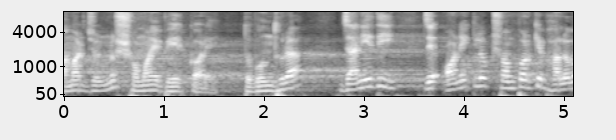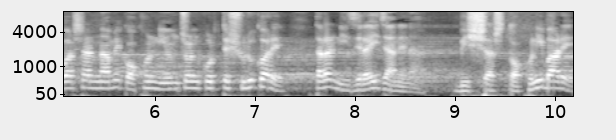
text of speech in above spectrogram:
আমার জন্য সময় বের করে। তো বন্ধুরা, জানিয়ে দিই যে অনেক লোক সম্পর্কে ভালোবাসার নামে কখন নিয়ন্ত্রণ করতে শুরু করে, তারা নিজেরাই জানে না। বিশ্বাস তখনই বাড়ে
